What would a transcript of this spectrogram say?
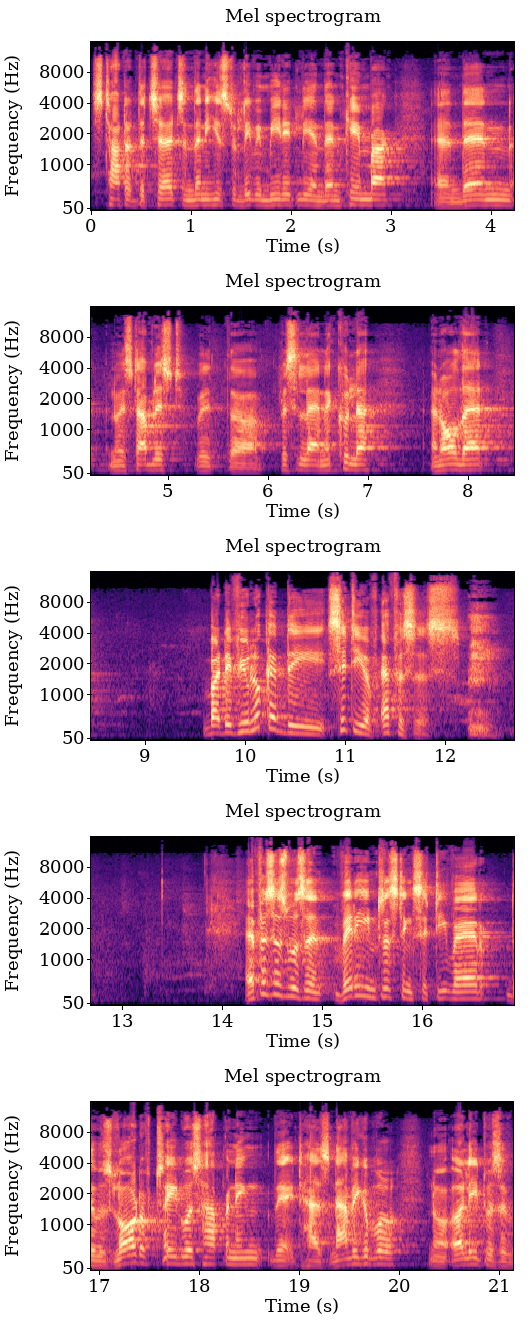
started the church, and then he used to leave immediately, and then came back, and then you know, established with uh, Priscilla and Aquila, and all that. But if you look at the city of Ephesus, Ephesus was a very interesting city where there was a lot of trade was happening. It has navigable, you know, early it was a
